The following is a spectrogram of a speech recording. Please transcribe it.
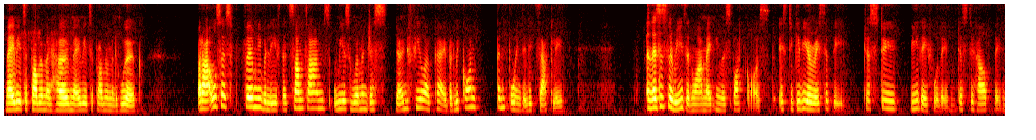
Maybe it's a problem at home. Maybe it's a problem at work. But I also firmly believe that sometimes we as women just don't feel okay, but we can't pinpoint it exactly. And this is the reason why I'm making this podcast is to give you a recipe, just to be there for them, just to help them.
